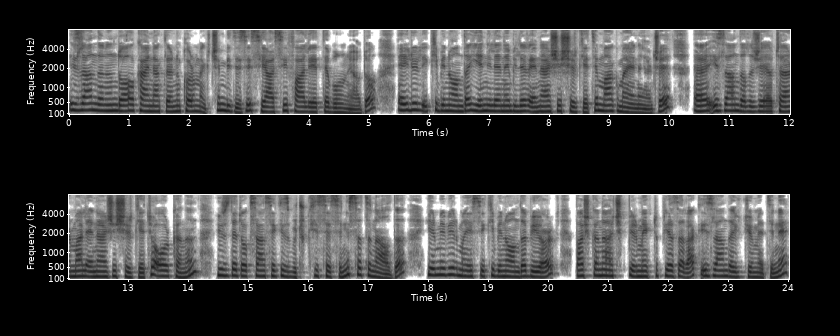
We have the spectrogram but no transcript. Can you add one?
İzlanda'nın doğal kaynaklarını korumak için bir dizi siyasi faaliyette bulunuyordu. Eylül 2010'da yenilenebilir enerji şirketi Magma Enerji, e, İzlandalı jeotermal enerji şirketi Orka'nın %98,5 hissesini satın aldı. 21 Mayıs 2010'da Björk, başkana açık bir mektup yazarak İzlanda hükümetini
